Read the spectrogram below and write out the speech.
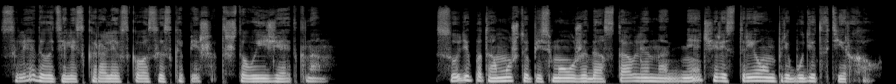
Следователь из королевского сыска пишет, что выезжает к нам. Судя по тому, что письмо уже доставлено, дня через три он прибудет в Тирхал.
